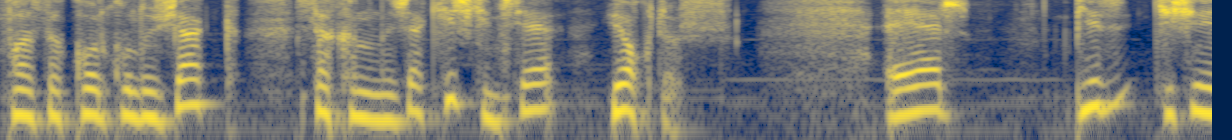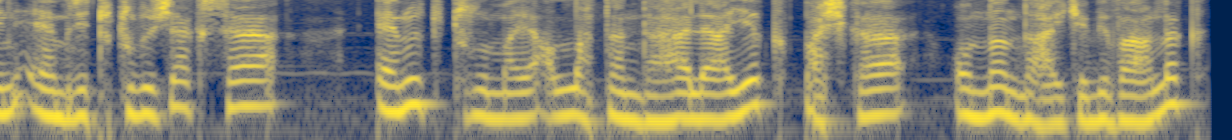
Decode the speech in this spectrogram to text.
fazla korkulacak, sakınılacak hiç kimse yoktur. Eğer bir kişinin emri tutulacaksa emri tutulmaya Allah'tan daha layık başka ondan daha yüce bir varlık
